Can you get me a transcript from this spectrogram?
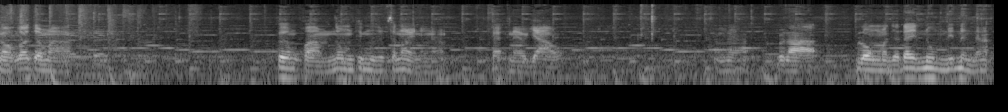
เราก็จะมา เพิ่มความนุ่มที่มือสักหน่อยหนึ่งนะครับแตะแนวยาวนี่นะครับเวลาลงมันจะได้นุ่มนิดนึงนะครับ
